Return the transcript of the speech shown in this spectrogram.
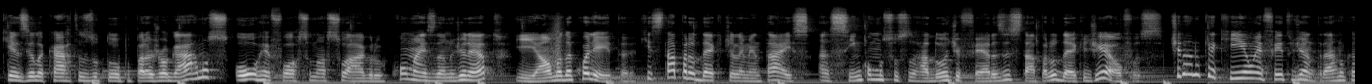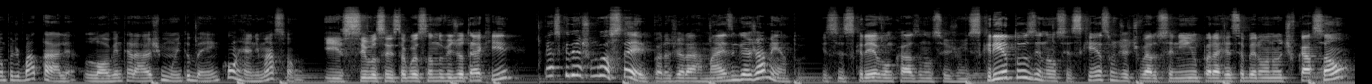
que exila cartas do topo para jogarmos ou reforça o nosso agro com mais dano direto. E Alma da Colheita, que está para o deck de elementais, assim como o Sussurrador de Feras está para o deck de elfos. Tirando que aqui é um efeito de entrar no campo de batalha, logo interage muito bem com reanimação. E se você está gostando do vídeo até aqui, peço que deixe um gostei para gerar mais engajamento. Que se inscrevam caso não sejam inscritos e não se esqueçam de ativar o sininho para receber uma notificação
